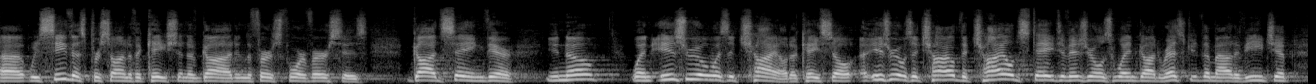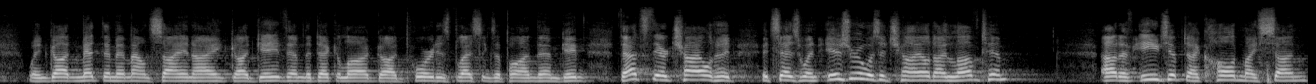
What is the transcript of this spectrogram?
uh, we see this personification of God in the first four verses. God saying there, you know, when Israel was a child, okay, so Israel was a child. The child stage of Israel is when God rescued them out of Egypt, when God met them at Mount Sinai, God gave them the Decalogue, God poured his blessings upon them. Gave, that's their childhood. It says, When Israel was a child, I loved him. Out of Egypt, I called my son.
